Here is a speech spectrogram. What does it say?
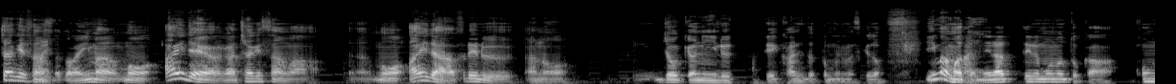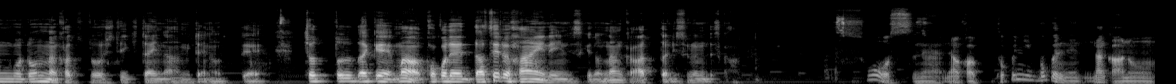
チャゲさん、はい。だから今もうアイデアがチャゲさんは、もうアイデア溢れる、あの、状況にいるって感じだと思いますけど、今また狙ってるものとか、今後どんな活動をしていきたいな、みたいなのって、ちょっとだけ、まあ、ここで出せる範囲でいいんですけど、なんかあったりするんですか？そうっすね。なんか、特に僕ね、なんかあの、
